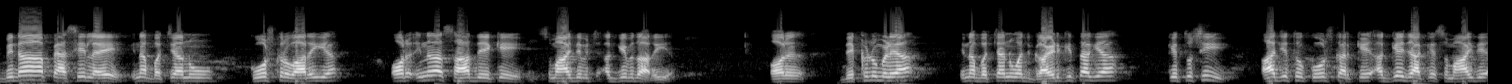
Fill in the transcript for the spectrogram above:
ਬਿਨਾਂ ਪੈਸੇ ਲਏ ਇਹਨਾਂ ਬੱਚਿਆਂ ਨੂੰ ਕੋਰਸ ਕਰਵਾ ਰਹੀ ਆ ਔਰ ਇਹਨਾਂ ਦਾ ਸਾਥ ਦੇ ਕੇ ਸਮਾਜ ਦੇ ਵਿੱਚ ਅੱਗੇ ਵਧਾ ਰਹੀ ਆ। ਔਰ ਦੇਖਣ ਨੂੰ ਮਿਲਿਆ, ਇਹਨਾਂ ਬੱਚਿਆਂ ਨੂੰ ਅੱਜ ਗਾਈਡ ਕੀਤਾ ਗਿਆ ਕਿ ਤੁਸੀਂ ਅੱਜ ਇਥੋਂ ਕੋਰਸ ਕਰਕੇ ਅੱਗੇ ਜਾ ਕੇ ਸਮਾਜ ਦੇ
